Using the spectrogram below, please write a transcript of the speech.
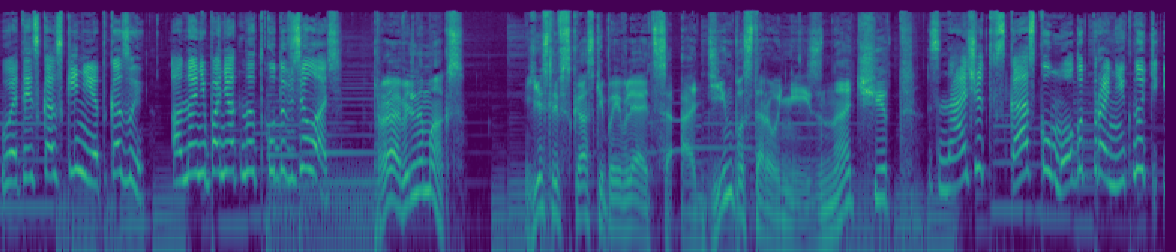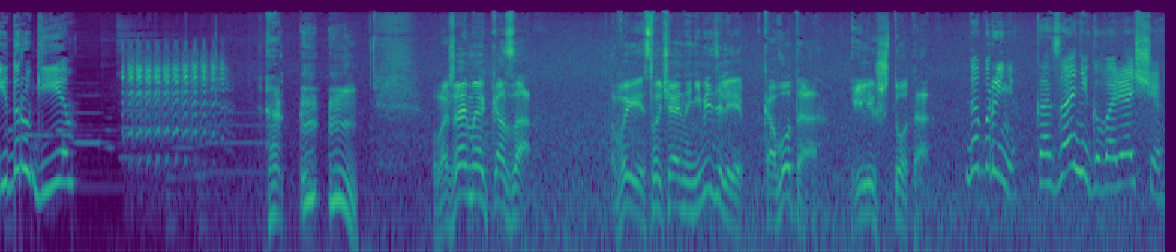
В этой сказке нет козы. Она непонятно откуда взялась. Правильно, Макс. Если в сказке появляется один посторонний, значит... Значит, в сказку могут проникнуть и другие. Уважаемая коза, вы случайно не видели кого-то или что-то? Добрыня, коза не говорящая,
